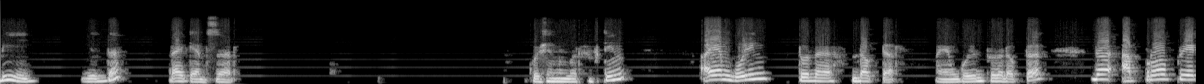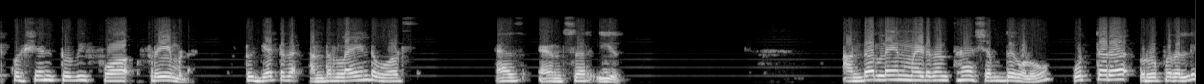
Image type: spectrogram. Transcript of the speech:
B is the right answer question number fifteen I am going to the doctor I am going to the doctor the question question to be framed to get the underlined words as answer is underline ಮಾಡಿದಂತಹ ಶಬ್ದಗಳು ಉತ್ತರ ರೂಪದಲ್ಲಿ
